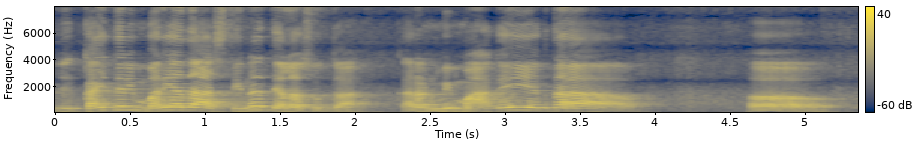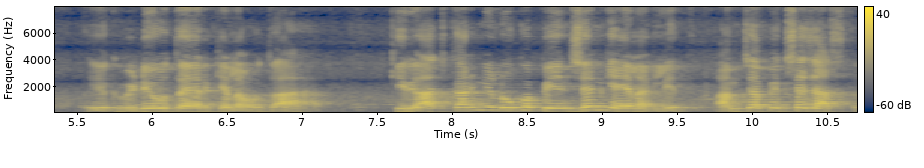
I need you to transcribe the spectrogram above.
म्हणजे काहीतरी मर्यादा असते ना त्याला सुद्धा. कारण मी मागेही एकदा एक व्हिडिओ तयार केला होता की राजकारणी लोक पेन्शन घ्यायला लागलेत आमच्यापेक्षा जास्त.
